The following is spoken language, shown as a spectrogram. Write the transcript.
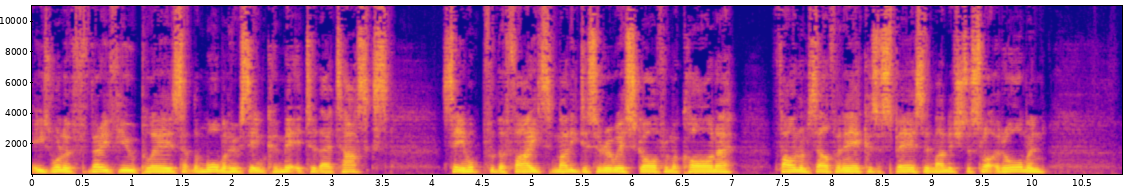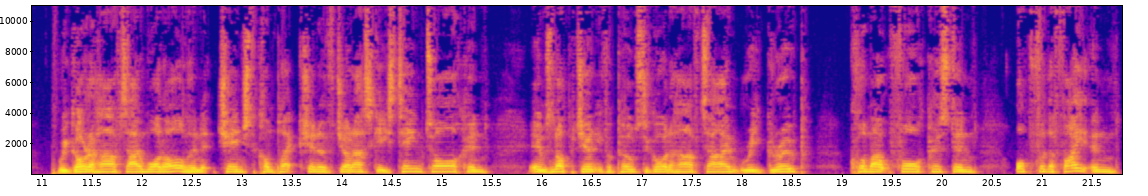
He's one of very few players at the moment who seem committed to their tasks, seem up for the fight. Mani Dieseruvwe scored from a corner, found himself in acres of space and managed to slot it home. And we go to half time one all, and it changed the complexion of John Askey's team talk. And it was an opportunity for Pools to go into half time, regroup, come out focused and up for the fight. And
